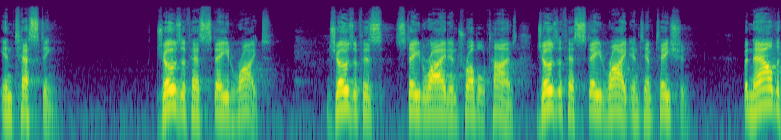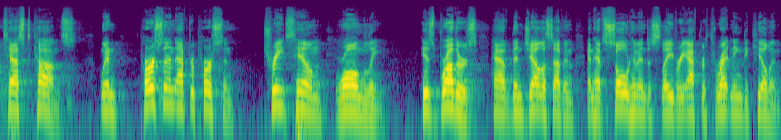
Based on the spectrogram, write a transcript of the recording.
in testing. Joseph has stayed right. Joseph has stayed right in troubled times. Joseph has stayed right in temptation. But now the test comes when person after person treats him wrongly. His brothers have been jealous of him and have sold him into slavery after threatening to kill him.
